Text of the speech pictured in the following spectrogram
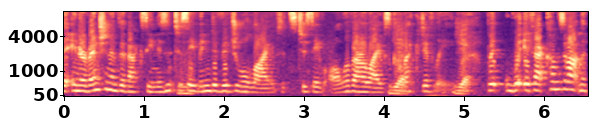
the intervention of the vaccine isn't to save individual lives it's to save all of our lives Yeah. collectively Yeah. but w- if that comes about in the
